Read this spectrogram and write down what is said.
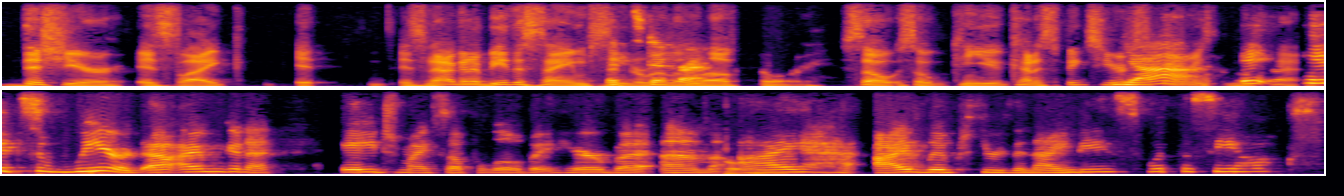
this year, it's like it. It's not going to be the same Cinderella love story. So, so can you kind of speak to your yeah experience it, it's weird i'm gonna age myself a little bit here but um i i lived through the 90s with the seahawks.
